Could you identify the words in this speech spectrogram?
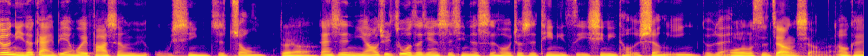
就是你的改变会发生于无形之中，对啊。但是你要去做这件事情的时候，就是听你自己心里头的声音，对不对？我是这样想的，OK。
